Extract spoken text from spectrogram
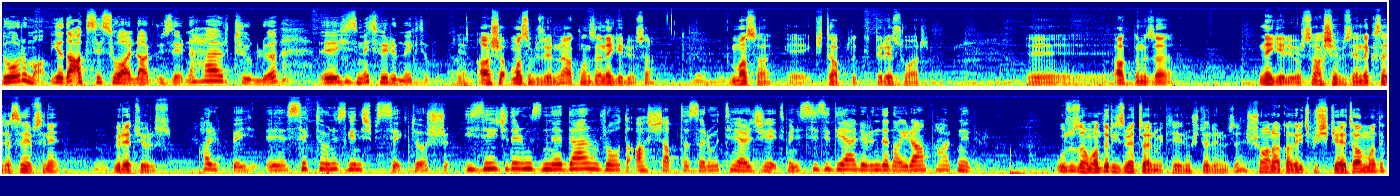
doğru mu? Ya da aksesuarlar üzerine her türlü e, hizmet verilmekte burada. Yani ahşap masa üzerine aklınıza ne geliyorsa masa, e, kitaplık, dresuar e, aklınıza ne geliyorsa ahşap üzerine kısacası hepsini üretiyoruz. Haluk Bey, e, sektörünüz geniş bir sektör. İzleyicilerimiz neden Road ahşap tasarımı tercih etmeli? Sizi diğerlerinden ayıran fark nedir? Uzun zamandır hizmet vermekteyiz müşterilerimize. Şu ana kadar hiçbir şikayet almadık.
